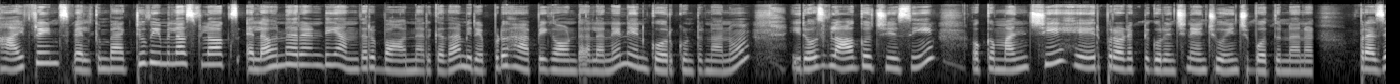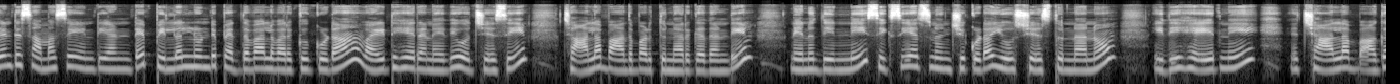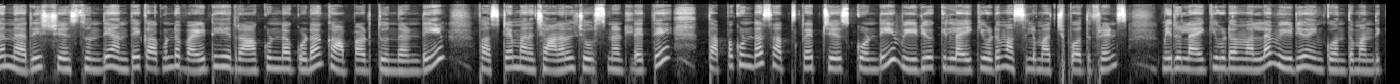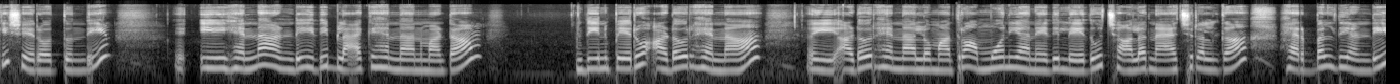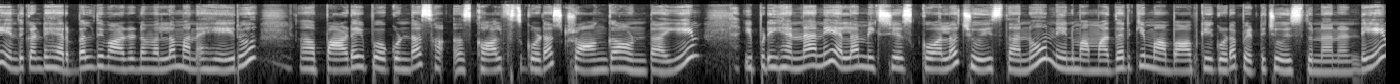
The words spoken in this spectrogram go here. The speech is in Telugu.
Hi friends welcome back to Vimila's vlogs ఎలా ఉన్నారండి? అందరూ బాగున్నారు కదా? మీరు ఎప్పుడు హ్యాపీగా ఉండాలని నేను కోరుకుంటున్నాను. ఈరోజు వ్లాగ్ వచ్చేసి ఒక మంచి హెయిర్ ప్రోడక్ట్ గురించి నేను చూపించబోతున్నాను ప్రజెంట్ సమస్య ఏంటి అంటే పిల్లల నుండి పెద్దవాళ్ళ వరకు కూడా వైట్ హెయిర్ అనేది వచ్చేసి చాలా బాధపడుతున్నారు కదండి. నేను దీన్ని సిక్స్ ఇయర్స్ నుంచి కూడా యూస్ చేస్తున్నాను. ఇది హెయిర్ని చాలా బాగా నరిష్ చేస్తుంది. అంతేకాకుండా వైట్ హెయిర్ రాకుండా కూడా కాపాడుతుందండి. ఫస్ట్ టైం మన ఛానల్ చూసినట్లయితే తప్పకుండా సబ్స్క్రైబ్ చేసుకోండి. వీడియోకి లైక్ ఇవ్వడం అసలు మర్చిపోదు ఫ్రెండ్స్. మీరు లైక్ ఇవ్వడం వల్ల వీడియో ఇంకొంతమందికి షేర్ అవుతుంది. ఈ హెన్నా అండి ఇది బ్లాక్ హెన్నా అనమాట దీని పేరు అడోర్ హెన్నా. ఈ అడోర్ హెన్నాలో మాత్రం అమ్మోనియా అనేది లేదు. చాలా న్యాచురల్గా హెర్బల్ది అండి. ఎందుకంటే హెర్బల్ది వాడడం వల్ల మన హెయిర్ పాడైపోకుండా స్కాల్ఫ్స్ కూడా స్ట్రాంగ్గా ఉంటాయి. ఇప్పుడు ఈ హెన్నాని ఎలా మిక్స్ చేసుకోవాలో చూపిస్తాను. నేను మా మదర్కి మా బాబుకి కూడా పెట్టి చూపిస్తున్నానండి.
